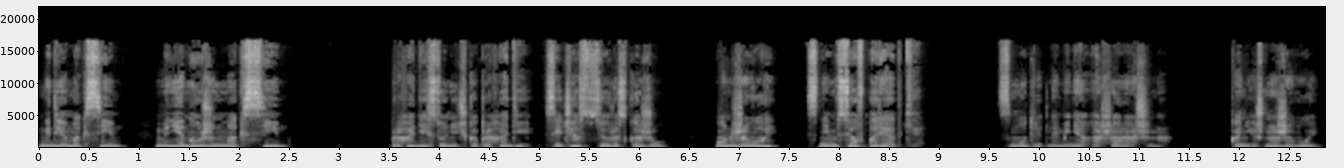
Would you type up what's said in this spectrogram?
«Где Максим? Мне нужен Максим!» «Проходи, Сонечка, проходи. Сейчас все расскажу. Он живой? С ним все в порядке?» Смотрит на меня ошарашенно. «Конечно, живой.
